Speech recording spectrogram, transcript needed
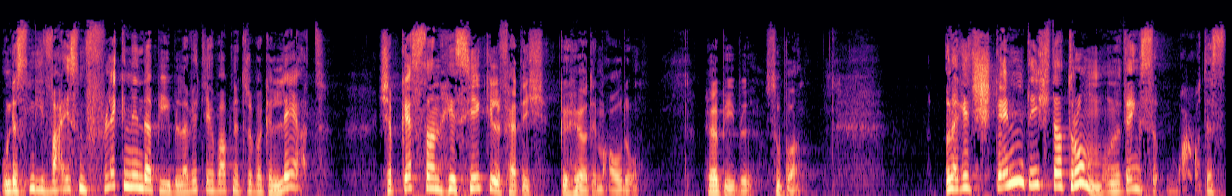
Und das sind die weißen Flecken in der Bibel, da wird ja überhaupt nicht drüber gelehrt. Ich habe gestern Hesekiel fertig gehört im Auto. Hörbibel, super. Und da geht es ständig darum. Und du denkst, wow, das,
